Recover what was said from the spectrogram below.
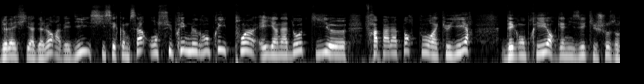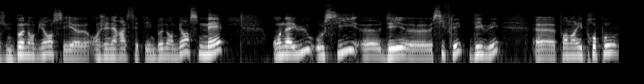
de la FIA d'alors avait dit si c'est comme ça, on supprime le Grand Prix. Point. Et il y en a d'autres qui euh, frappent à la porte pour accueillir des Grands Prix, organiser quelque chose dans une bonne ambiance. Et euh, en général, c'était une bonne ambiance. Mais on a eu aussi des sifflets, des huées euh, pendant les propos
